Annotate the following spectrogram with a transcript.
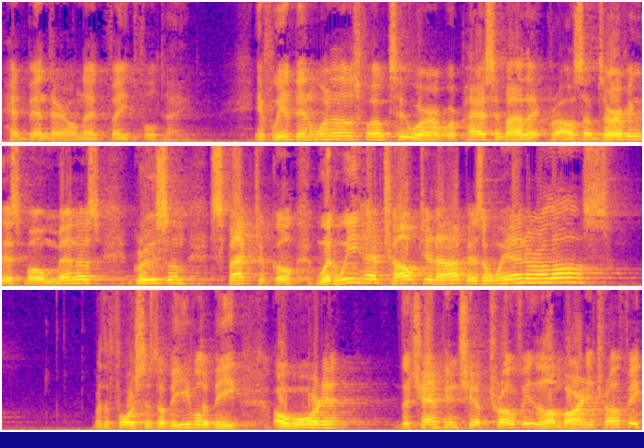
had been there on that fateful day, if we had been one of those folks who were, were passing by that cross, observing this momentous, gruesome spectacle, would we have chalked it up as a win or a loss? Were the forces of evil to be awarded the championship trophy, the Lombardi trophy,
